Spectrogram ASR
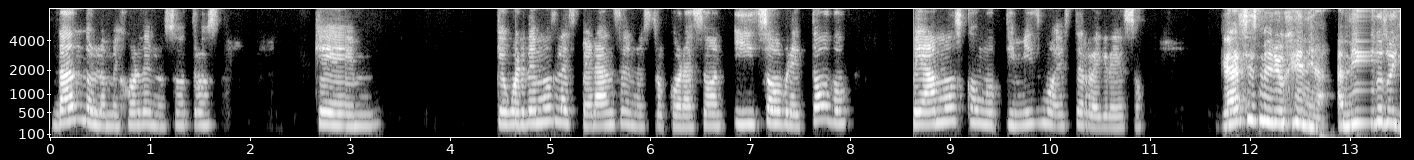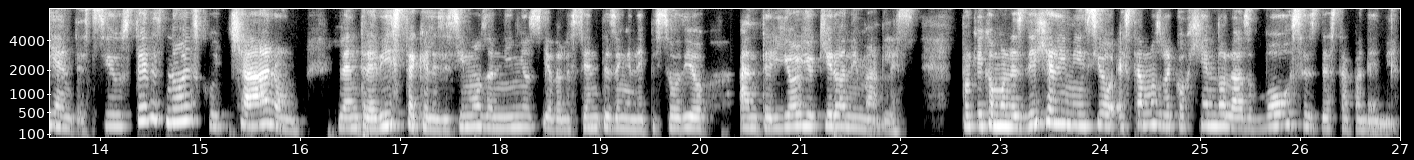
dando lo mejor de nosotros, que que guardemos la esperanza en nuestro corazón y sobre todo veamos con optimismo este regreso. Gracias, María Eugenia. Amigos oyentes, si ustedes no escucharon la entrevista que les hicimos a niños y adolescentes en el episodio anterior, yo quiero animarles, porque como les dije al inicio, estamos recogiendo las voces de esta pandemia.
